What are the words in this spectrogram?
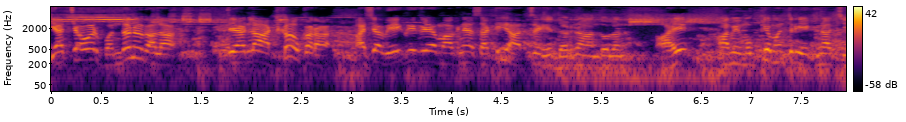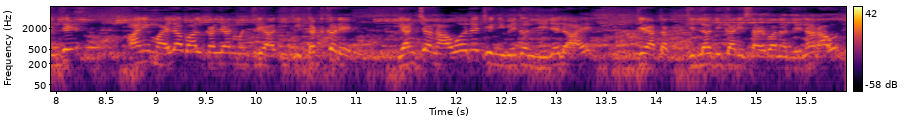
याच्यावर बंधनं घाला. त्याला अटकाव करा. अशा वेगवेगळ्या मागण्यासाठी आजचं हे धरणं आंदोलन आहे. आम्ही मुख्यमंत्री एकनाथ शिंदे आणि महिला बालकल्याण मंत्री आदिती तटकरे यांच्या नावानं जे निवेदन लिहिलेलं आहे ते आता जिल्हाधिकारी साहेबांना देणार आहोत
